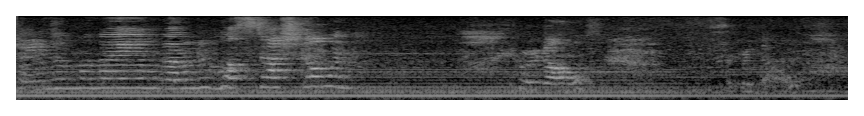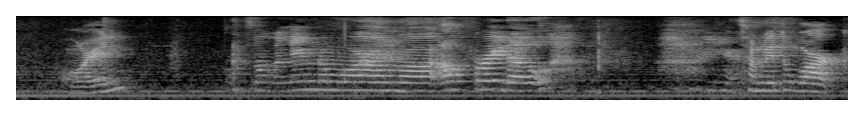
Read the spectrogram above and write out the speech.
Changing my name. Got a new mustache going. Here we go. Here we go. Lauren, That's not my name no more. I'm uh, Alfredo. Here. it's time to get to work.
